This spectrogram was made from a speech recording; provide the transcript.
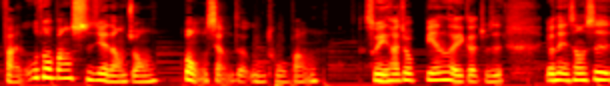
反乌托邦世界当中，梦想的乌托邦。所以他就编了一个，就是有点像是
